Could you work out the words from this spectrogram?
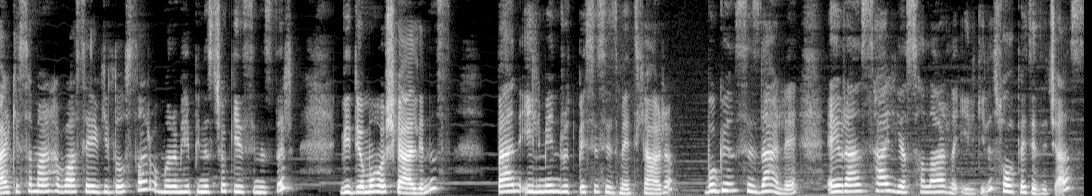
Herkese merhaba sevgili dostlar. Umarım hepiniz çok iyisinizdir. Videoma hoş geldiniz. Ben ilmin rütbesiz hizmetkarı. Bugün sizlerle evrensel yasalarla ilgili sohbet edeceğiz.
